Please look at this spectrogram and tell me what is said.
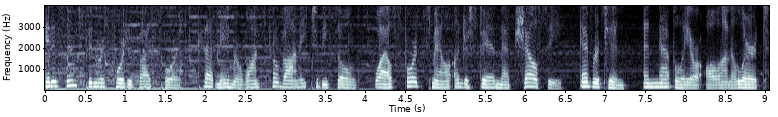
It has since been reported by Sport that Neymar wants Cavani to be sold, while Sportsmail understand that Chelsea, Everton, and Napoli are all on alert.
